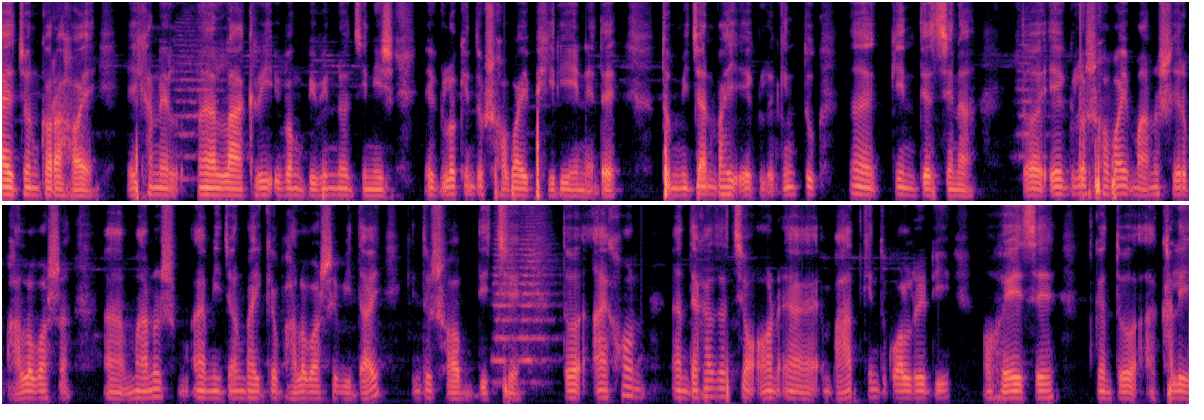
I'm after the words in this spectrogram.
আয়োজন করা হয়, এখানে লাকড়ি এবং বিভিন্ন জিনিস এগুলো কিন্তু সবাই ফিরিয়ে এনে দেয়। তো মিজান ভাই এগুলো কিন্তু কিনতেছে না। তো এগুলো সবাই মানুষের ভালোবাসা। মানুষ আ মিজান ভাইকে ভালোবাসে বিদায়, কিন্তু সব দিচ্ছে। তো এখন দেখা যাচ্ছে ভাত কিন্তু অলরেডি হয়েছে। কিন্তু খালি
